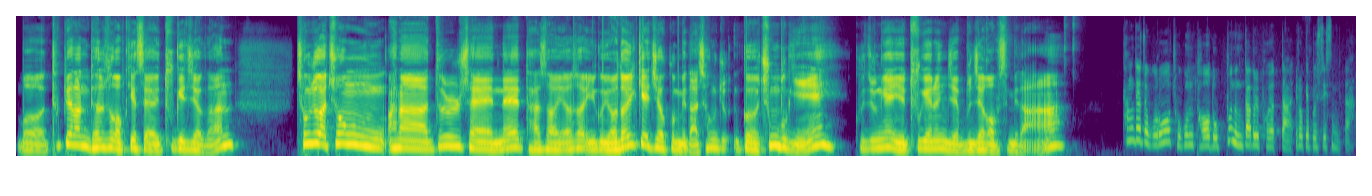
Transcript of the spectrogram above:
뭐 특별한 변수가 없겠어요. 두 개 지역은 청주가 총 하나, 둘, 셋, 넷, 다섯, 여섯, 일곱, 여덟 개 지역구입니다. 청주 그 충북이 그 중에 두 개는 이제 문제가 없습니다. 상대적으로 조금 더 높은 응답을 보였다. 이렇게 볼 수 있습니다.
